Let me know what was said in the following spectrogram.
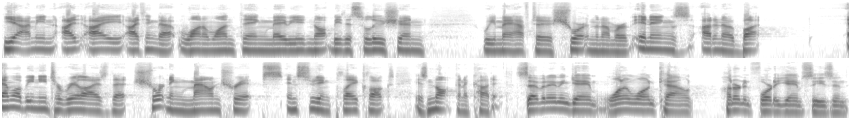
yeah, I mean, I, I, I think that one on one thing maybe not be the solution. We may have to shorten the number of innings. I don't know. But MLB need to realize that shortening mound trips, instituting play clocks is not going to cut it. Seven inning game, one and one count, 140 game season.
